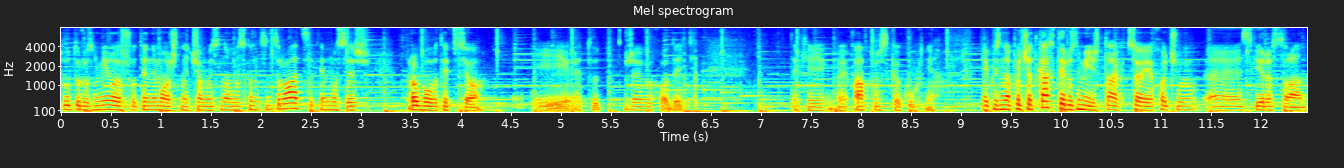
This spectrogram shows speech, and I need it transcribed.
тут розуміло, що ти не можеш на чомусь одному сконцентруватися, ти мусиш пробувати все. І тут вже виходить така якби авторська кухня. Якось на початках ти розумієш, так, все, я хочу е, свій ресторан.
